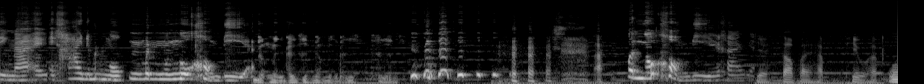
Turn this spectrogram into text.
ริงๆนะไอ้ไอ้ค่ายนี้มันงกมันมันงกของดีอะ่ะยังมีได้ยินยังมีได้ยินมันงกของดีไอ้ค่ายโอเนี่ยเคต่อไปครับทิวครับ อื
